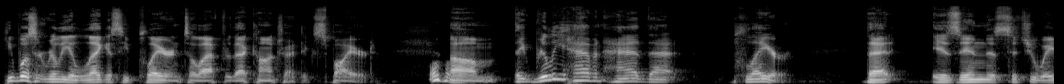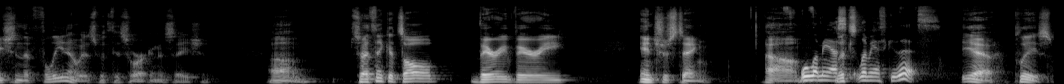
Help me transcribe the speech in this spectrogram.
he wasn't really a legacy player until after that contract expired. Um, they really haven't had that player that is in this situation that Foligno is with this organization. Um, so I think it's all very, very interesting. Um, Well, let me ask. Let me ask you this: yeah, please.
